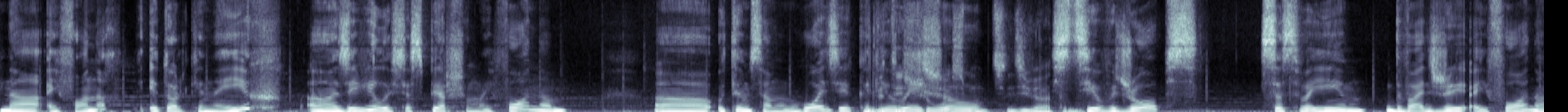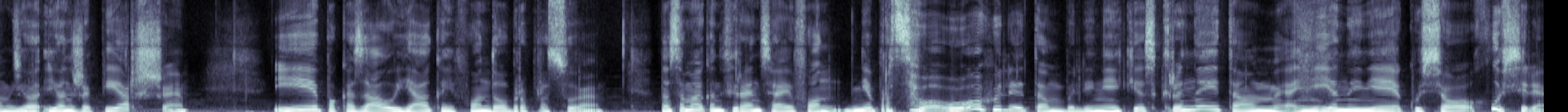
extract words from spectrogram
на айфонах і толькі на іх з'явілася з першым айфонам а, у тым самым годзе калі выйшаў 2008 ці 9 Стив Джобс со сваім 2G айфоном. Ён жа першы і паказаў як iPhone добра працуе на самой канферэнцыі iPhone не працаваў увогуле. Там былі нейкія скрыны там яны- неяк усё хлусілі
